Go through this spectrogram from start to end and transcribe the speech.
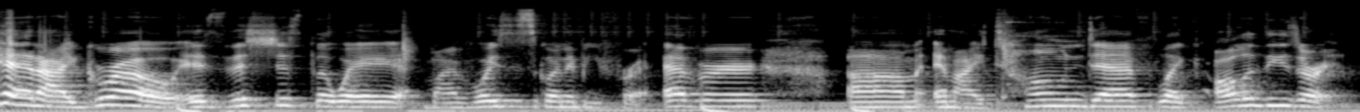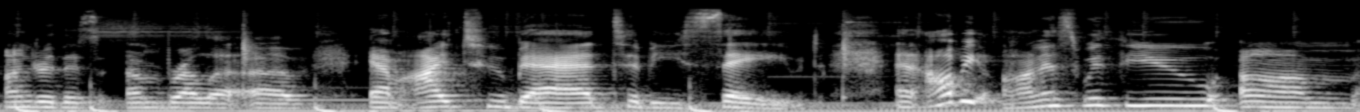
Can I grow? Is this just the way my voice is going to be forever? Um, am I tone deaf? Like all of these are under this umbrella of am I too bad to be saved? And I'll be honest with you, um,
